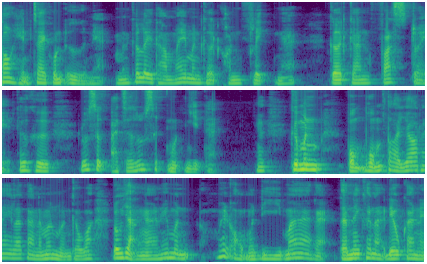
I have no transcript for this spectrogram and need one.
ต้องเห็นใจคนอื่นเนี่ย มันก็เลยทำให้มันเกิดคอน FLICT นะ เกิดการ frustrate ก็คือรู้สึกอาจจะรู้สึกหงุดหงิดนะคือมันผมผมต่อยอดให้แล้วกันนะมันเหมือนกับว่า เราอยากงานให้มันไม่ออกมาดีมากอะแต่ในขณะเดียวกันไหน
